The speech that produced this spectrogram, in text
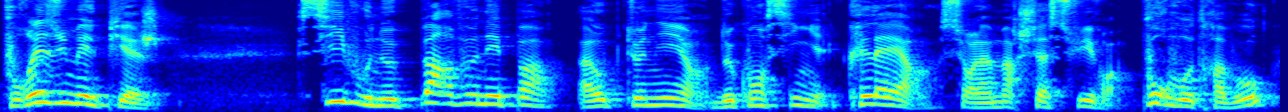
Pour résumer le piège, si vous ne parvenez pas à obtenir de consignes claires sur la marche à suivre pour vos travaux,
